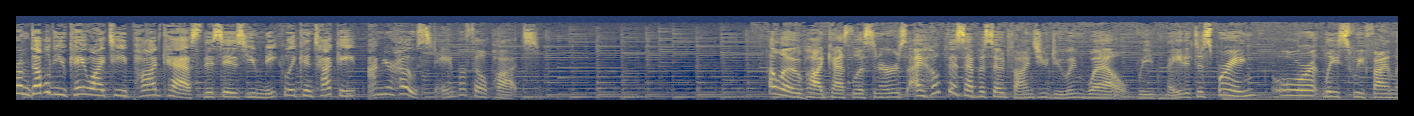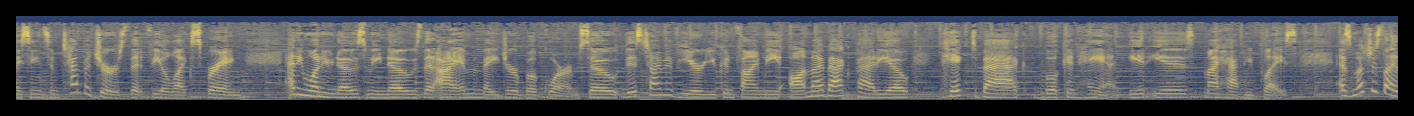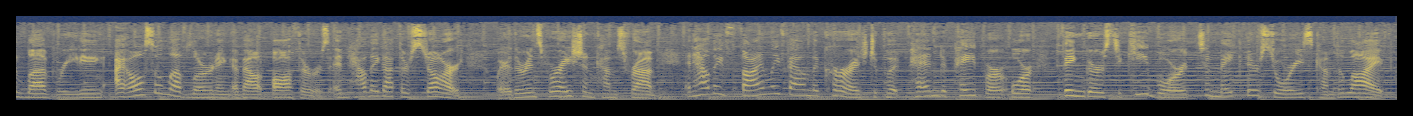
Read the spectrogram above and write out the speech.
From WKYT Podcast, this is Uniquely Kentucky. I'm your host, Amber Philpotts. Hello, podcast listeners. I hope this episode finds you doing well. We've made it to spring, or at least we've finally seen some temperatures that feel like spring. Anyone who knows me knows that I am a major bookworm, so this time of year you can find me on my back patio, kicked back, book in hand. It is my happy place. As much as I love reading, I also love learning about authors and how they got their start, where their inspiration comes from, and how they finally found the courage to put pen to paper or fingers to keyboard to make their stories come to life.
